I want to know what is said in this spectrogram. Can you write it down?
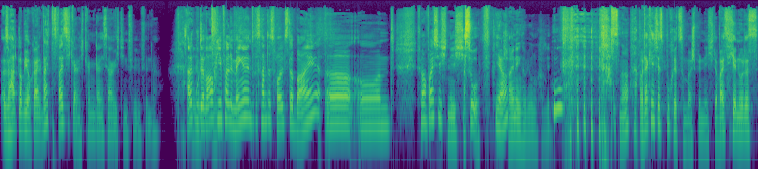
Also hat, glaube ich, auch gar nicht, das weiß ich gar nicht, kann gar nicht sagen, wie ich den Film finde. Also gut, da war auf jeden Fall eine Menge interessantes Holz dabei äh, und ja, weiß ich nicht. Ach so, Ja. Shining habe ich auch noch gesehen. Huh. Krass, ne? Aber da kenne ich das Buch jetzt zum Beispiel nicht. Da weiß ich ja nur, dass,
